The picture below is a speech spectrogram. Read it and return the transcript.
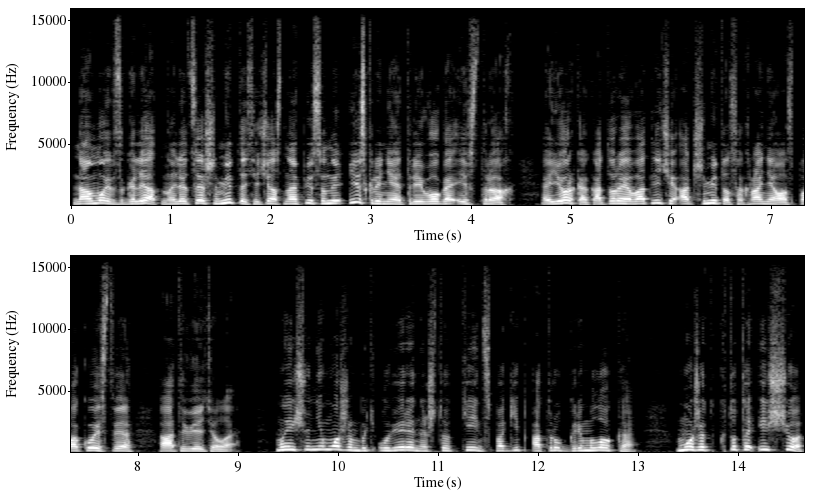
На мой взгляд, на лице Шмидта сейчас написаны искренняя тревога и страх. Йорка, которая в отличие от Шмидта сохраняла спокойствие, ответила. Мы еще не можем быть уверены, что Кейнс погиб от рук Гримлока. Может, кто-то еще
